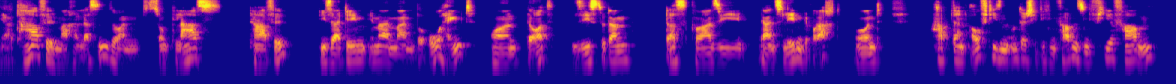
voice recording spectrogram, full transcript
ja, Tafel machen lassen, so ein, so ein Glastafel, die seitdem immer in meinem Büro hängt und dort siehst du dann das quasi ja, ins Leben gebracht und habe dann auf diesen unterschiedlichen Farben, sind vier Farben,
